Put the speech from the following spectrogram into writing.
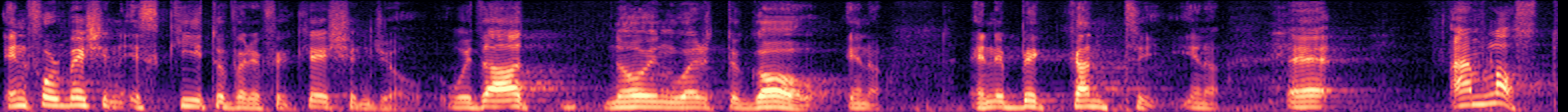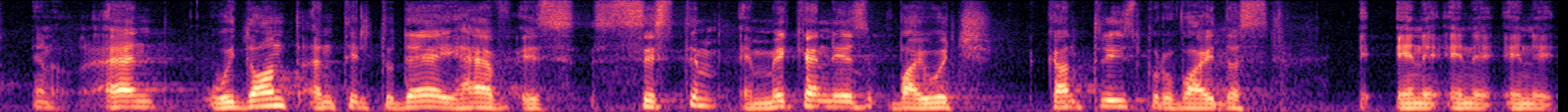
Information is key to verification, Joe. Without knowing where to go, you know, in a big country, you know, uh, I'm lost, you know. And we don't, until today, have a system, a mechanism by which countries provide us in a, in, a, in a,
